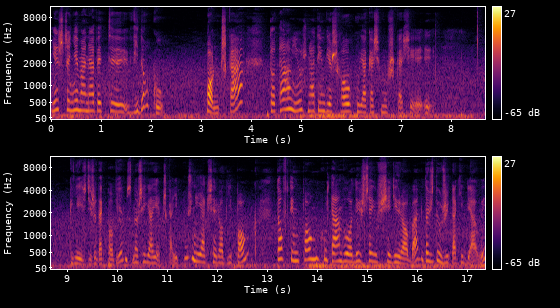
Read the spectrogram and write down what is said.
Jeszcze nie ma nawet y, widoku pączka, to tam już na tym wierzchołku jakaś muszka się y, gnieździ, że tak powiem, znosi jajeczka. I później jak się robi pąk, to w tym pąku tam w łodyżce już siedzi robak, dość duży taki biały,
